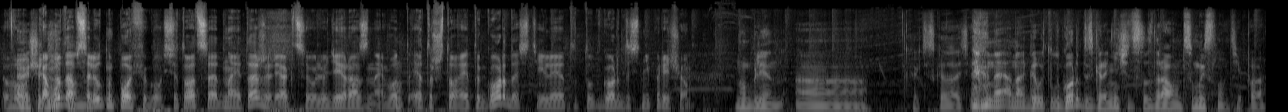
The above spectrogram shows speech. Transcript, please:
Вот. ещё Кому-то абсолютно пофигу. Ситуация одна и та же, реакция у людей разная. Вот это что? Это гордость или это тут гордость ни при чем? Ну, блин, а, как тебе сказать? она, она говорит, тут гордость граничит со здравым смыслом, типа.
